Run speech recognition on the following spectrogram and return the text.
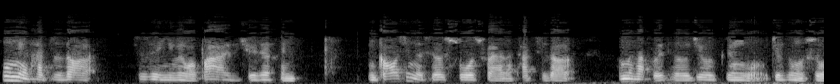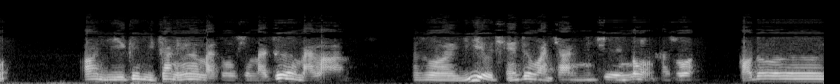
后面他知道了，就是因为我爸觉得很很高兴的时候说出来了，他知道了。后面他回头就跟我就跟我说，啊，你给你家里面买东西，买这买那，的他说一有钱就往家里面去弄，他说搞得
